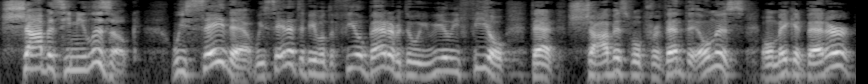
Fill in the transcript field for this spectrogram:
Shabbos himilizok. We say that. We say that to be able to feel better, but do we really feel that Shabbos will prevent the illness? Will make it better?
